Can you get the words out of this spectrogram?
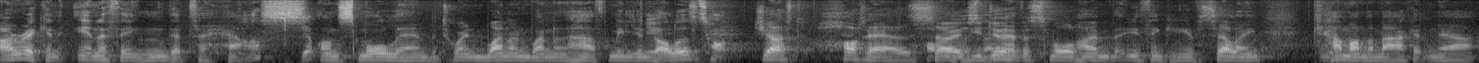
I reckon anything that's a house Yep. on small land between one and one and a half million dollars, it's hot. just hot as. Hot so if you do have a small home that you're thinking of selling, come on the market now.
